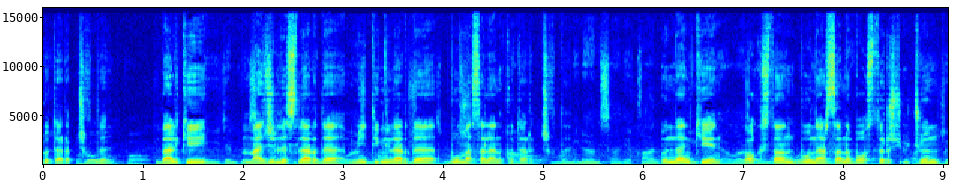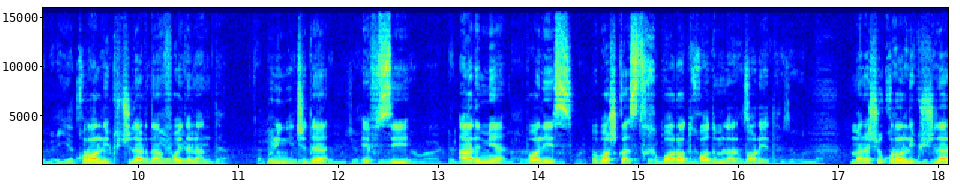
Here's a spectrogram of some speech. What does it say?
ko'tarib chiqdi. balki majlislarda, mitinglarda bu masalani ko'tarib chiqdi. Undan keyin Pokiston bu narsani bostirish uchun qurolli kuchlardan foydalandi. Buning ichida FC, armiya, polis va boshqa istixborot xodimlari bor edi. Mana shu qurolli kuchlar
